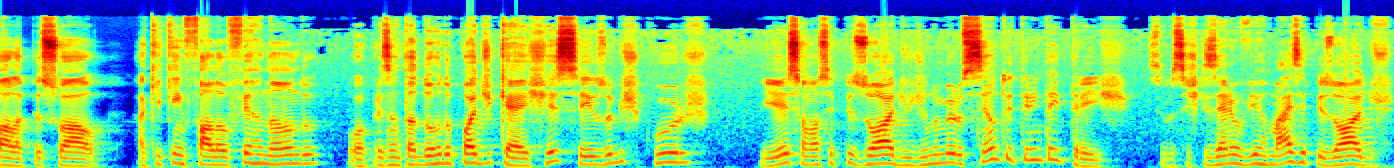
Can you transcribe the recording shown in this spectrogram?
Fala pessoal, aqui quem fala é o Fernando, o apresentador do podcast Receios Obscuros, e esse é o nosso episódio de número 133. Se vocês quiserem ouvir mais episódios,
